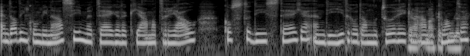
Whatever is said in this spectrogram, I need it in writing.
En dat in combinatie met eigenlijk ja, materiaalkosten die stijgen en die Hydro dan moet doorrekenen aan de klanten.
